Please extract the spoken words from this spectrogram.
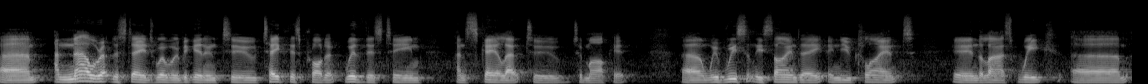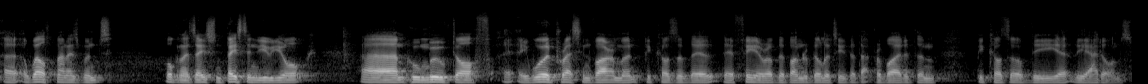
Um, and now we're at the stage where we're beginning to take this product with this team and scale out to, to market. Um, we've recently signed a, a new client in the last week, um, a, a wealth management organization based in New York, um, who moved off a, a WordPress environment because of their, their fear of the vulnerability that that provided them because of the, uh, the add-ons.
